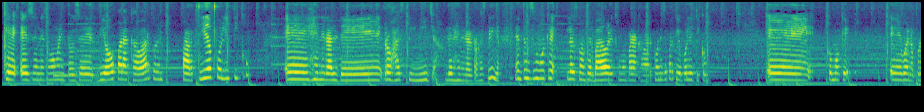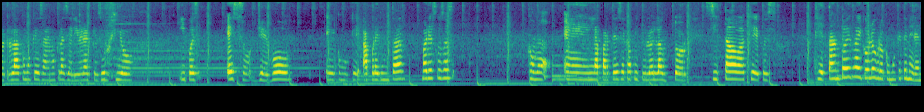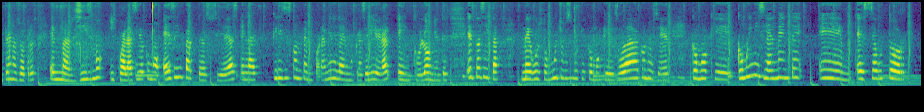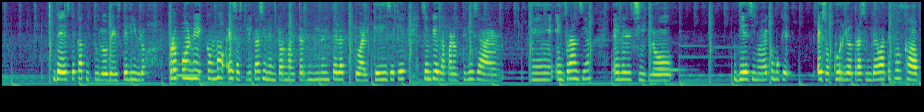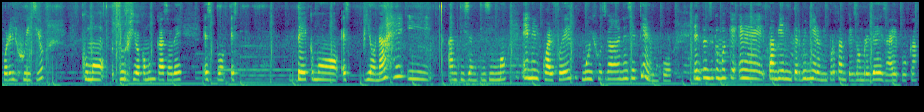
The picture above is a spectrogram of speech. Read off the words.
que es en ese momento se dio para acabar con el partido político eh, general de Rojas Pinilla, del general Rojas Pinilla. Entonces como que los conservadores, como para acabar con ese partido político, eh, como que, eh, bueno, por otro lado, como que esa democracia liberal que surgió y pues eso llevó eh, como que a preguntar varias cosas como en la parte de ese capítulo el autor citaba que pues que tanto arraigo logró como que tener entre nosotros el marxismo y cuál ha sido como ese impacto de sus ideas en la crisis contemporánea de la democracia liberal en Colombia. Entonces, esta cita me gustó mucho pues, porque como que eso da a conocer como que como inicialmente em, este autor de este capítulo, de este libro, propone como esa explicación en torno al término intelectual que dice que se empieza para utilizar eh, en Francia en el siglo XIX como que eso ocurrió tras un debate provocado por el juicio, como surgió como un caso de, de como espionaje y antisemitismo en el cual fue muy juzgado en ese tiempo. Entonces como que eh, también intervinieron importantes hombres de esa época.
